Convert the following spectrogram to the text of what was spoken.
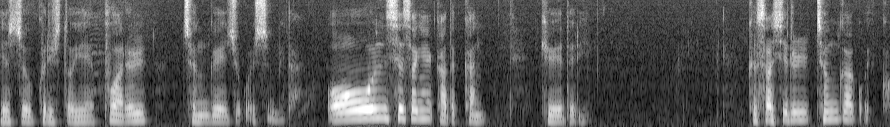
예수 그리스도의 부활을 증거해 주고 있습니다. 온 세상에 가득한 교회들이 그 사실을 증거하고 있고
